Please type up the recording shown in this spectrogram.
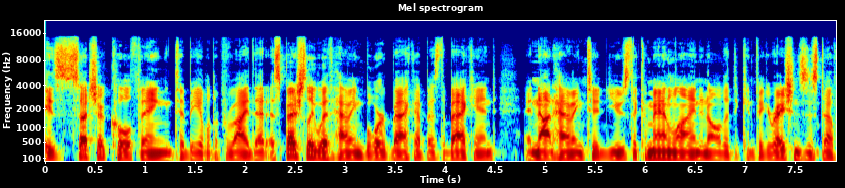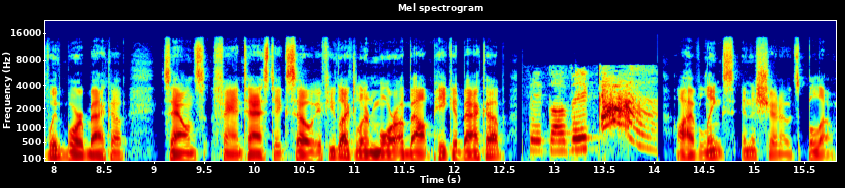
is such a cool thing to be able to provide that, especially with having Borg backup as the backend and not having to use the command line and all the configurations and stuff with Borg backup sounds fantastic. So if you'd like to learn more about Pika backup, I'll have links in the show notes below.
